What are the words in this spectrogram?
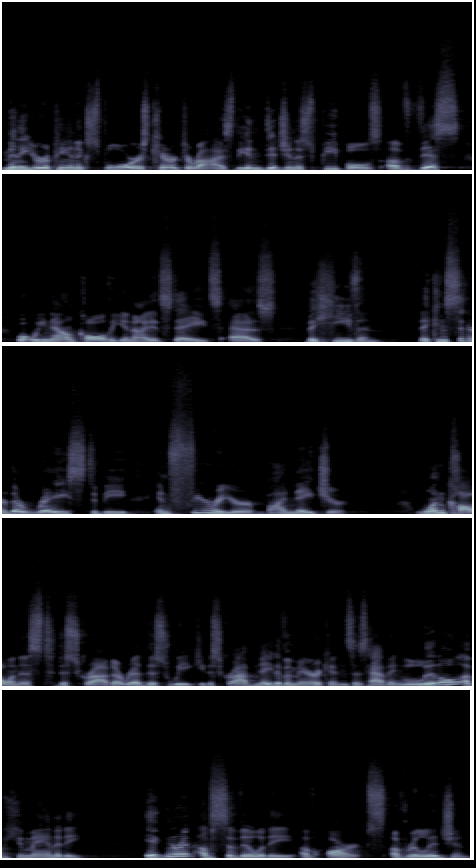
Many European explorers characterized the indigenous peoples of this, what we now call the United States, as the heathen. They considered their race to be inferior by nature. One colonist described, I read this week, he described Native Americans as having little of humanity, ignorant of civility, of arts, of religion,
